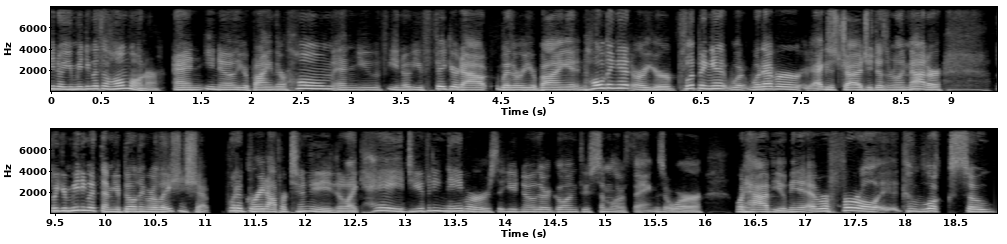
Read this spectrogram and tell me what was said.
you know, you're meeting with a homeowner and you know you're buying their home and you've, you know, you've figured out whether you're buying it and holding it or you're flipping it, whatever exit strategy doesn't really matter. But you're meeting with them, you're building a relationship. What a great opportunity to like, hey, do you have any neighbors that you know they're going through similar things or what have you? I mean, a referral it can look so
